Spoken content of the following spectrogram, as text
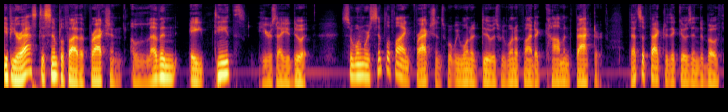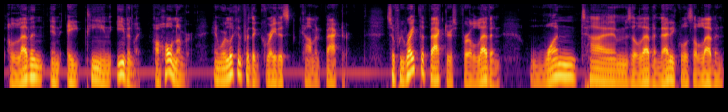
If you're asked to simplify the fraction 11 eighteenths, here's how you do it. So when we're simplifying fractions, what we want to do is we want to find a common factor. That's a factor that goes into both 11 and 18 evenly, a whole number, and we're looking for the greatest common factor. So if we write the factors for 11, 1 times 11, that equals 11.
